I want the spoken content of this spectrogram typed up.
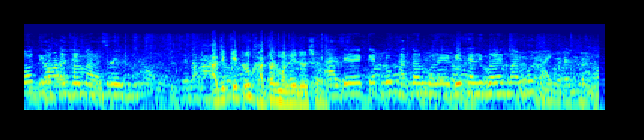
પાંચ દિવસ તથા મારા છે. આજે કેટલું ખાતર મળી રહ્યું છે? આજે કેટલું ખાતર મળે? બે થેલી મળે મારે શું થાય?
